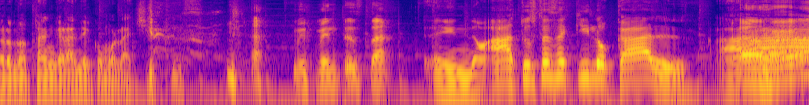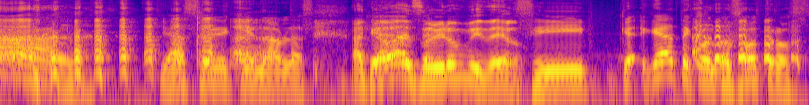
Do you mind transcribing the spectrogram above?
Pero no tan grande como la Chiquis. Mi mente está. Eh, no. Ah, tú estás aquí local. Ah, ya sé de quién hablas. Acaba Quédate- de subir un video. Sí, qué- quédate con nosotros.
